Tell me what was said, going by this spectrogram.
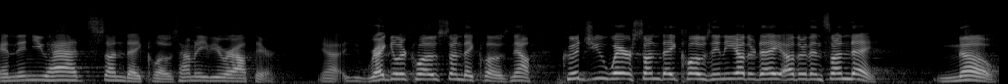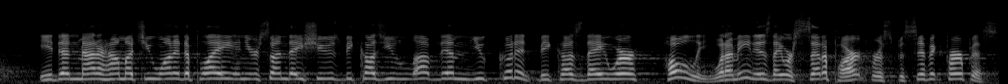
and then you had Sunday clothes. How many of you are out there? Yeah, regular clothes, Sunday clothes. Now, could you wear Sunday clothes any other day other than Sunday? No. It doesn't matter how much you wanted to play in your Sunday shoes because you loved them, you couldn't because they were holy. What I mean is they were set apart for a specific purpose.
